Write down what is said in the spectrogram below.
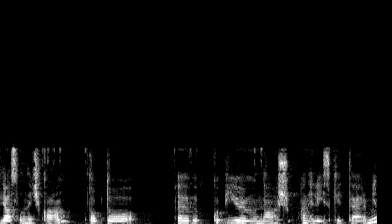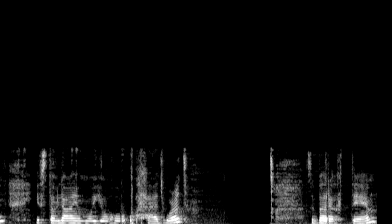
для словничка. Тобто е, копіюємо наш англійський термін і вставляємо його у headword. зберегти.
